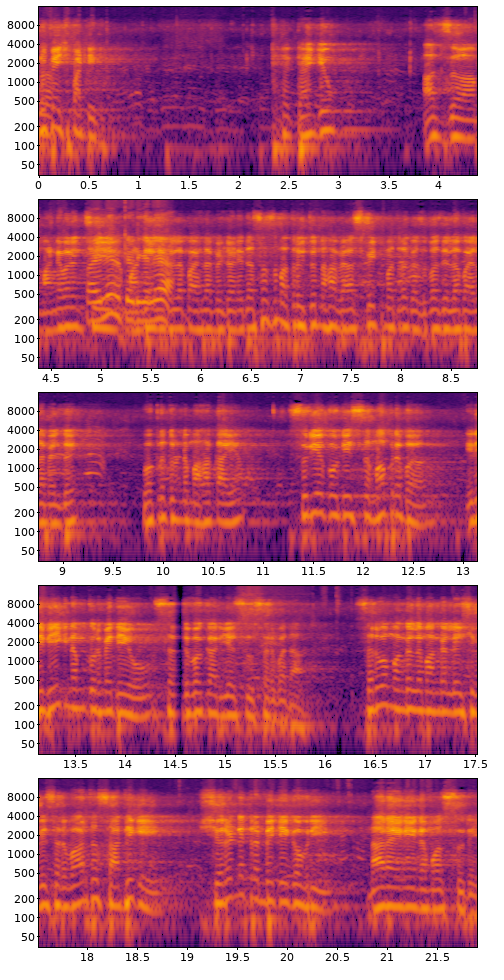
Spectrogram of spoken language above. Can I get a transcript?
रुपेश पाटील थँक्यू आज मान्यवरांची हा. पाहायला मिळतो आणि तसंच मात्र इथून हा व्यासपीठ मात्र गजबजलेला पाहायला मिळतोय वक्रतुंड महाकाय सूर्यकोटी समप्रभ निर्विघ्नम कुर्मे देव सर्व कार्य सुसर्वदा सर्व मंगल मांगल्य शिवे सर्वार्थ साधिके शरण्य त्र्यंबके गौरी नारायणी नमस्तुते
